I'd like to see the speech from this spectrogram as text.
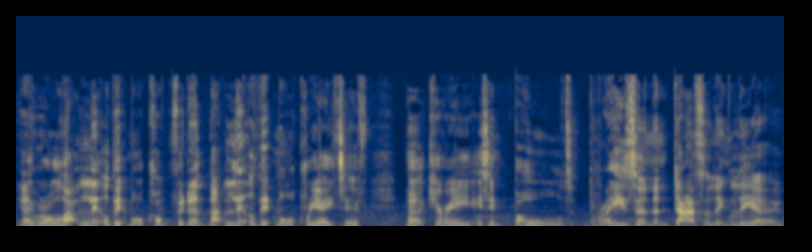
You know, we're all that little bit more confident, that little bit more creative, Mercury is in bold, brazen, and dazzling Leo.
